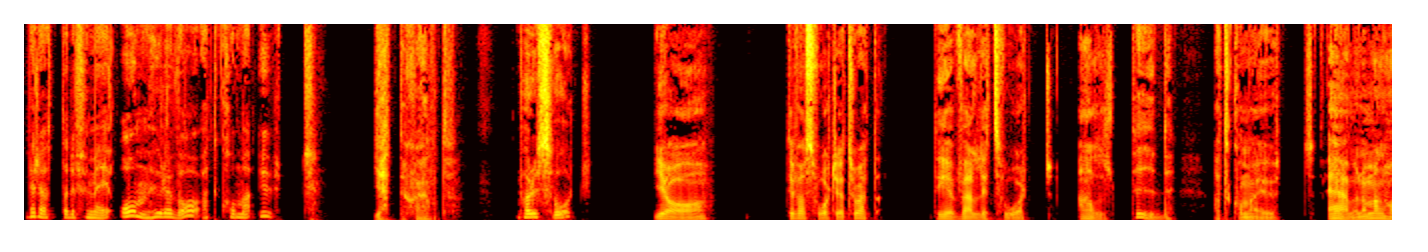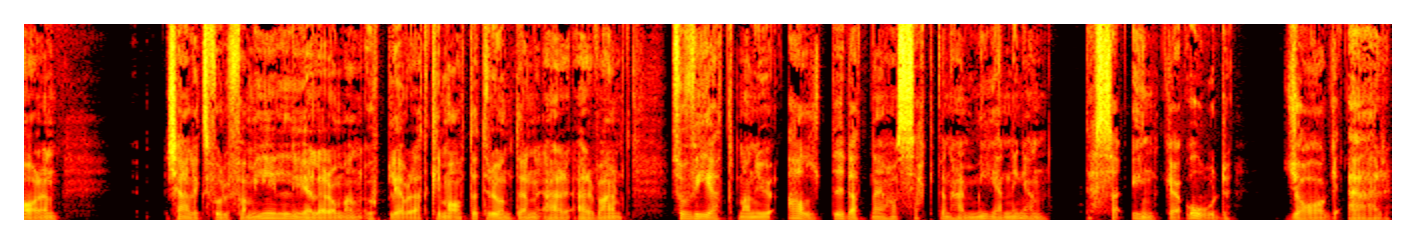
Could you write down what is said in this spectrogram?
berättade för mig om hur det var att komma ut. Jätteskönt. Var det svårt? Ja, det var svårt. Jag tror att det är väldigt svårt alltid att komma ut. Även om man har en kärleksfull familj eller om man upplever att klimatet runt en är, är varmt så vet man ju alltid att när jag har sagt den här meningen, dessa ynka ord, jag är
